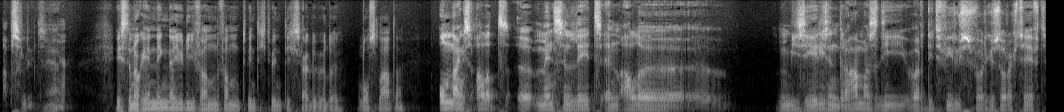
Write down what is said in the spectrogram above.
Absoluut. Ja. Ja. Is er nog één ding dat jullie van, van 2020 zouden willen loslaten? Ondanks al het eh, mensenleed en alle eh, miseries en drama's die, waar dit virus voor gezorgd heeft,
